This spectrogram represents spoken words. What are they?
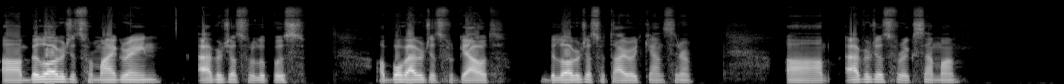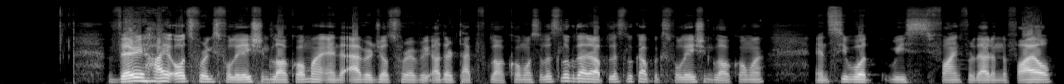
Uh, below average odds for migraine, average odds for lupus, above average odds for gout, below average odds for thyroid cancer, um, for eczema, very high odds for exfoliation glaucoma and the average odds for every other type of glaucoma. So let's look that up. Let's look up exfoliation glaucoma and see what we find for that in the file.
